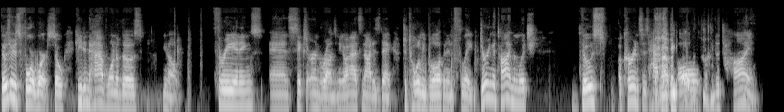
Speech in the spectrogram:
those are his four worst. So he didn't have one of those, you know, three innings and six earned runs. And you go, that's ah, not his day to totally blow up and inflate during a time in which those occurrences happen, happen all, all the time.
